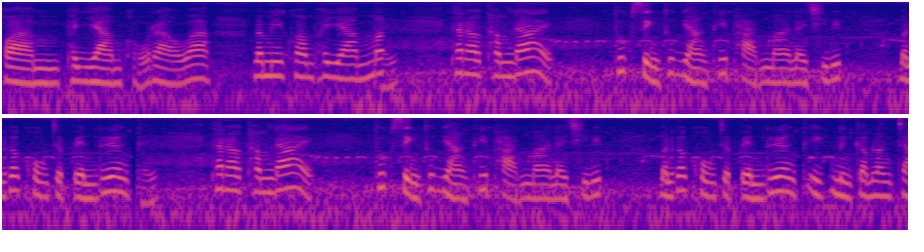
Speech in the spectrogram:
ความพยายามของเราว่า เรามีความพยายามมาก ถ้าเราทำได้ทุกสิ่งทุกอย่างที่ผ่านมาในชีวิต มันก็คงจะเป็นเรื่องถ้าเราทำได้ทุกสิ่งทุกอย่างที่ผ่านมาในชีวิต มันก็คงจะเป็นเรื่องอีกหนึ่งกำลังใจ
